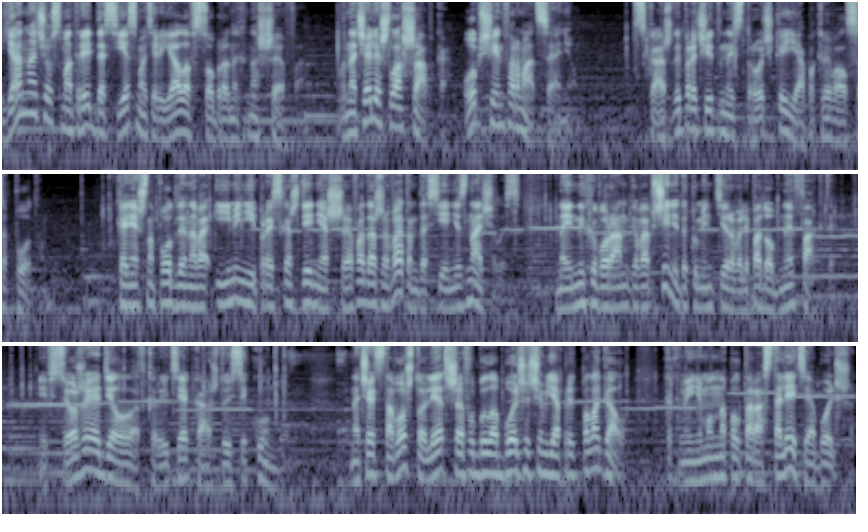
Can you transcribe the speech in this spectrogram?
Я начал смотреть досье с материалов, собранных на шефа. Вначале шла шапка, общая информация о нем. С каждой прочитанной строчкой я покрывался потом. Конечно, подлинного имени и происхождения шефа даже в этом досье не значилось. На иных его ранга вообще не документировали подобные факты. И все же я делал открытие каждую секунду. Начать с того, что лет шефу было больше, чем я предполагал. Как минимум на полтора столетия больше.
